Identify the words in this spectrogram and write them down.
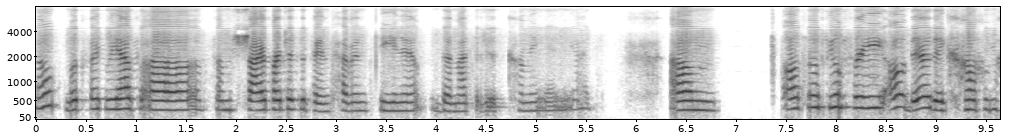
Oh, looks like we have uh, some shy participants. Haven't seen it, the messages coming in yet. Um, also, feel free. Oh, there they come.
